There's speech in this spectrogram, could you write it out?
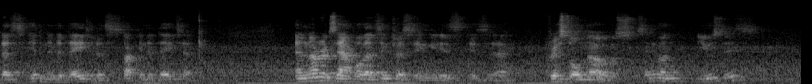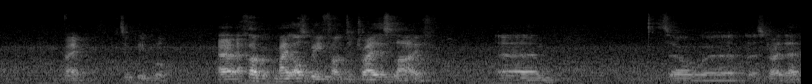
that's hidden in the data, that's stuck in the data. And another example that's interesting is is uh, Crystal Knows. Has anyone used this? Right, two people. Uh, I thought it might also be fun to try this live. Um, so uh, let's try that.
